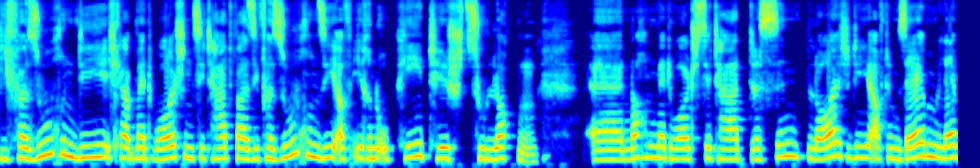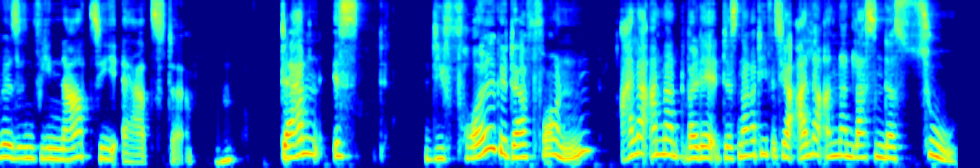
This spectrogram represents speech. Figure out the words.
die versuchen die, ich glaube, Matt Walsh ein Zitat war, sie versuchen sie auf ihren OP-Tisch zu locken. Äh, noch ein Matt Walsh-Zitat, das sind Leute, die auf demselben Level sind wie Nazi-Ärzte. Mhm. Dann ist die Folge davon, alle anderen, weil der, das Narrativ ist ja, alle anderen lassen das zu.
